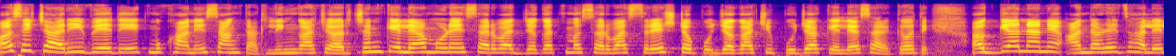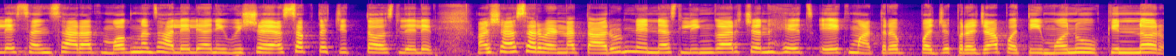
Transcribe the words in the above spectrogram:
असे चारी वेद एकमुखाने सांगतात लिंगाचे अर्चन केल्यामुळे सर्वात जगत्म सर्वात श्रेष्ठ पू जगाची पूजा केल्यासारखे होते. अज्ञानाने आंधळे झालेले संसारात मग्न झालेले आणि विषयासक्त चित्त असलेले अशा सर्वांना तारुण नेण्यास लिंगार्चन हेच एक मात्र पज प्रजापती मनु किन्नर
